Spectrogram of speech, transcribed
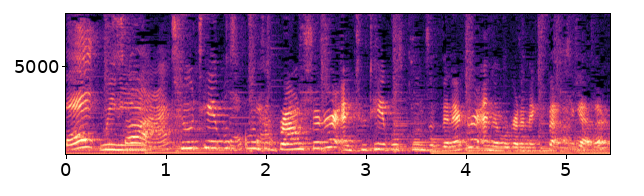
Like We need sauce. two tablespoons of brown sugar and two tablespoons of vinegar, and then we're gonna mix that together.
